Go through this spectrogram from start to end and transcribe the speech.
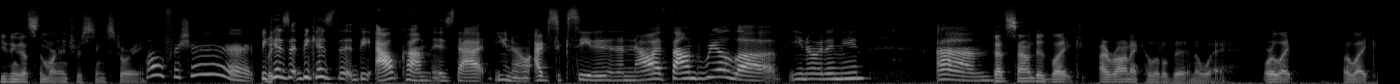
You think that's the more interesting story? Oh, for sure. Because because the the outcome is that you know I've succeeded and now I've found real love. You know what I mean? Um. That sounded like ironic a little bit in a way, or like, or like,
